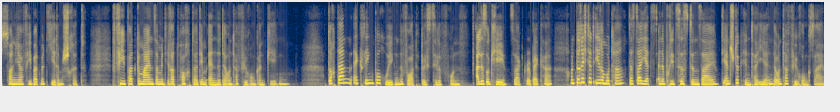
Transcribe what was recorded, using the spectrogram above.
Sonja fiebert mit jedem Schritt, fiebert gemeinsam mit ihrer Tochter dem Ende der Unterführung entgegen. Doch dann erklingen beruhigende Worte durchs Telefon. Alles okay, sagt Rebecca und berichtet ihrer Mutter, dass da jetzt eine Polizistin sei, die ein Stück hinter ihr in der Unterführung sei.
